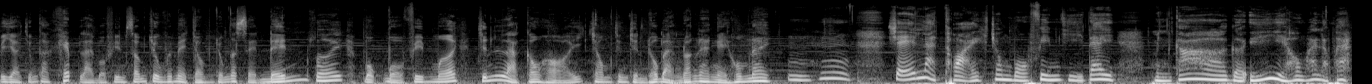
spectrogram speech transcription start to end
bây giờ chúng ta khép lại bộ phim sống chung với mẹ chồng. Chúng ta sẽ đến với một bộ phim mới chính là câu hỏi trong chương trình đố bạn đoán ra ngày hôm nay. Uh-huh Hmm, sẽ là thoại trong bộ phim gì đây? Mình có gợi ý gì không hả lộc ha?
